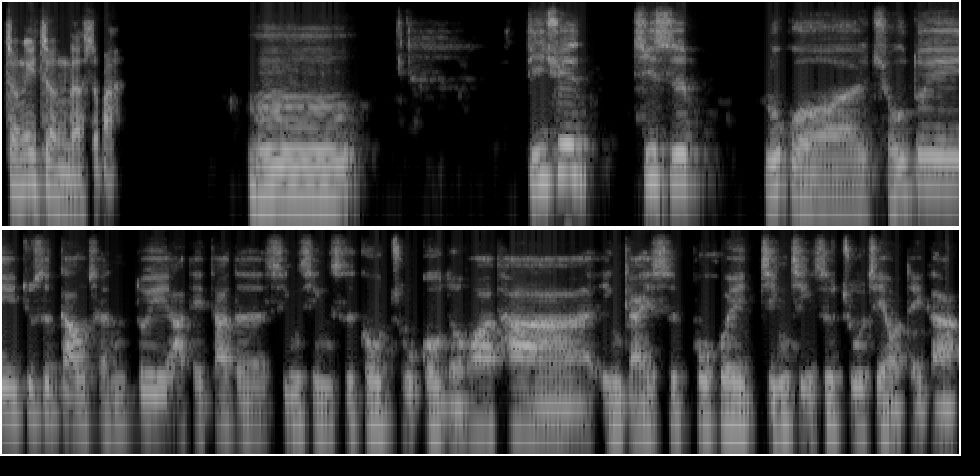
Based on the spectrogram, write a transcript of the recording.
争一争的是吧？嗯，的确，其实如果球队就是高层对阿迪达的信心是够足够的话，他应该是不会仅仅是租借阿迪达，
